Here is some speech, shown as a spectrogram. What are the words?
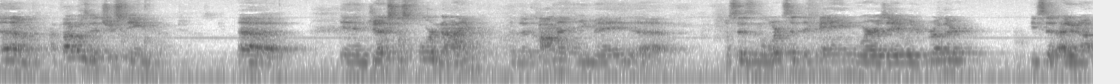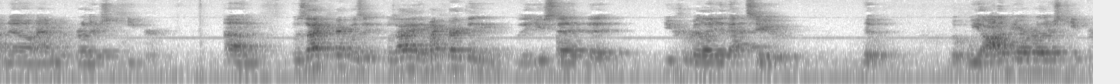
um, I thought it was interesting uh, in Genesis four nine, the comment you made. Uh, it says, "And the Lord said to Cain, Where is Abel your brother?" He said, "I do not know. I am my brother's keeper." Um, was I correct? Was it? Was I? Am I correct in that you said that you could related that to that we ought to be our brother's keeper?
